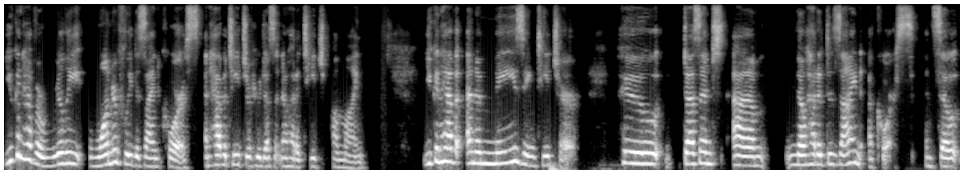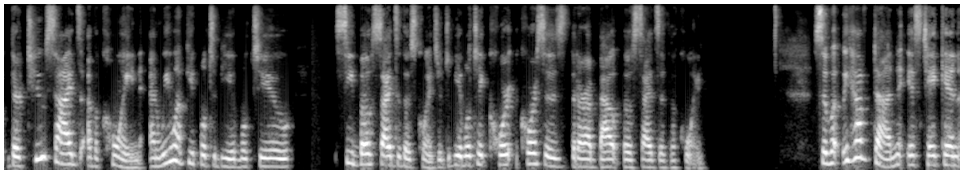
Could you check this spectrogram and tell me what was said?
you can have a really wonderfully designed course and have a teacher who doesn't know how to teach online. You can have an amazing teacher who doesn't um, know how to design a course. And so they're two sides of a coin and we want people to be able to see both sides of those coins or to be able to take courses that are about both sides of the coin. So what we have done is taken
